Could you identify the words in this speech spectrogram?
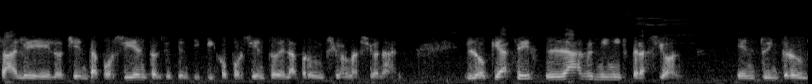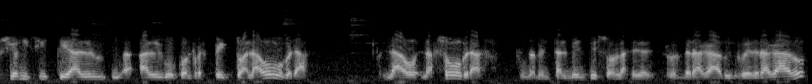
sale el 80%, el 70 y pico por ciento de la producción nacional. Lo que hace es la administración. En tu introducción hiciste algo, con respecto a la obra. Las obras, fundamentalmente, son las de dragado y redragado,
